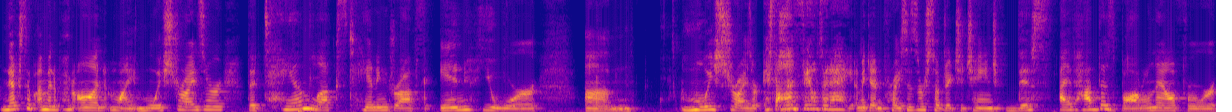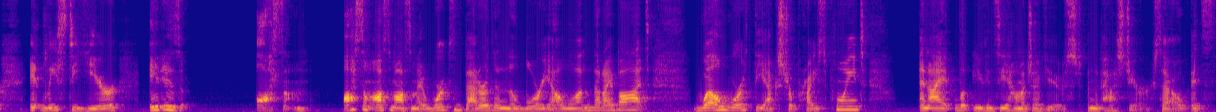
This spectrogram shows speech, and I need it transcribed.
Next up, I'm gonna put on my moisturizer, the Tan Luxe Tanning Drops in your, um, moisturizer is on sale today. And again, prices are subject to change. This, I've had this bottle now for at least a year. It is awesome. Awesome, awesome, awesome. It works better than the L'Oreal one that I bought. Well worth the extra price point. And I look, you can see how much I've used in the past year. So it's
